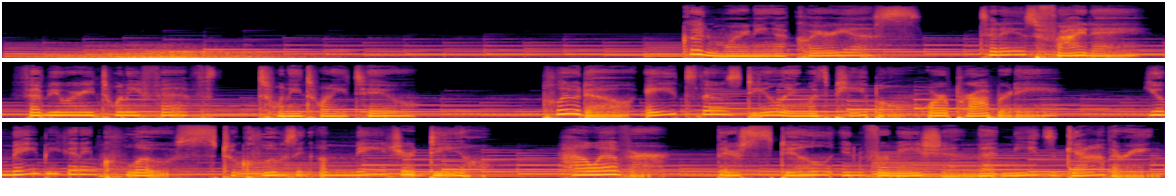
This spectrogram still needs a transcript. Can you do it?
Good morning, Aquarius. Today is Friday, February 25th, 2022. Pluto aids those dealing with people or property. You may be getting close to closing a major deal. However, there's still information that needs gathering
